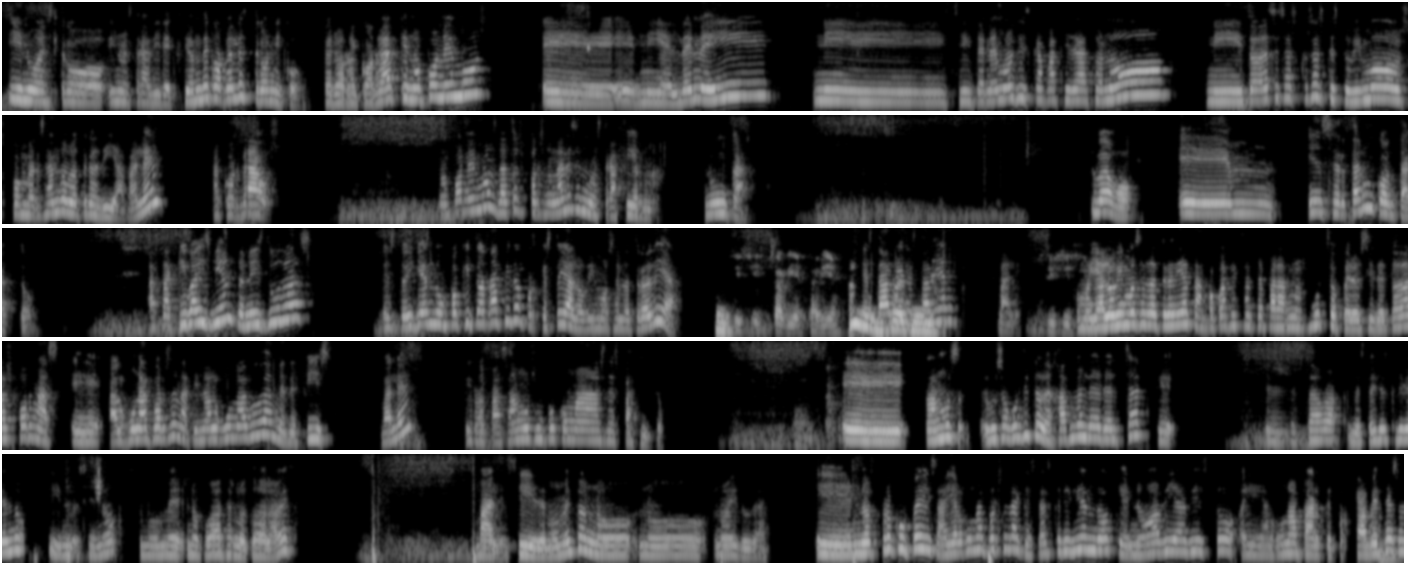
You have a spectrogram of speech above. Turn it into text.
y, nuestro, y nuestra dirección de correo electrónico. Pero recordad que no ponemos eh, ni el DNI, ni si tenemos discapacidad o no, ni todas esas cosas que estuvimos conversando el otro día, ¿vale? Acordaos, no ponemos datos personales en nuestra firma, nunca. Luego, em, insertar un contacto. ¿Hasta aquí vais bien? ¿Tenéis dudas? Estoy yendo un poquito rápido porque esto ya lo vimos el otro día. Sí, sí, está bien, está bien. ¿Está bien? ¿Está bien? Vale. Como ya lo vimos el otro día, tampoco hace falta pararnos mucho, pero si de todas formas eh, alguna persona tiene alguna duda, me decís, ¿vale? Y repasamos un poco más despacito. Eh, vamos, un segundito, dejadme leer el chat que estaba, me estáis escribiendo y si no, no, me, no puedo hacerlo toda la vez. Vale, sí, de momento no, no, no hay dudas. Eh, no os preocupéis, hay alguna persona que está escribiendo que no había visto eh, alguna parte, porque a veces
